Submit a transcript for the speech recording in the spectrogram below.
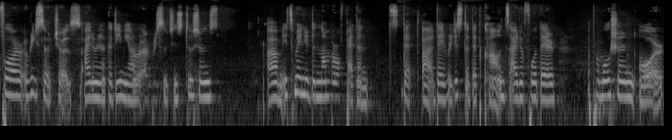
For researchers, either in academia or research institutions, um, it's mainly the number of patents that uh, they register that counts, either for their promotion or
